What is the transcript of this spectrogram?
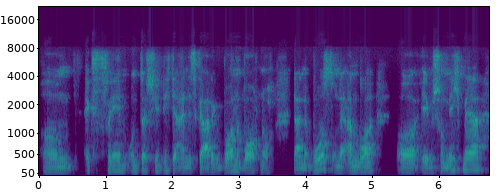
um, ähm, extrem unterschiedlich. Der eine ist gerade geboren und braucht noch deine Brust und der andere uh, eben schon nicht mehr.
